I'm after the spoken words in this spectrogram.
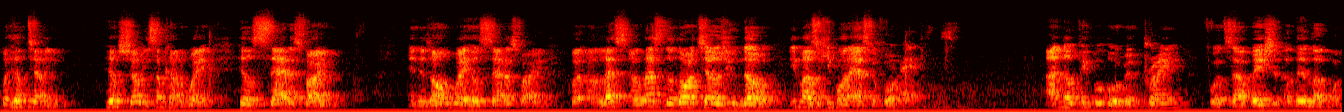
But He'll tell you. He'll show you some kind of way. He'll satisfy you. In His own way, He'll satisfy you. But unless, unless the Lord tells you no, you might as well keep on asking for it. I know people who have been praying for the salvation of their loved one.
